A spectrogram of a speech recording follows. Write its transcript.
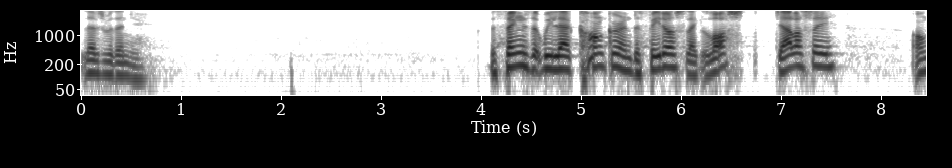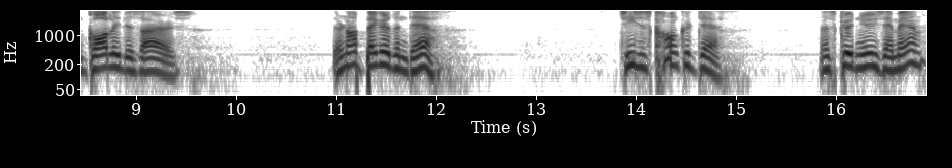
lives within you. The things that we let conquer and defeat us, like lust, jealousy, ungodly desires, they're not bigger than death. Jesus conquered death. And it's good news, amen?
